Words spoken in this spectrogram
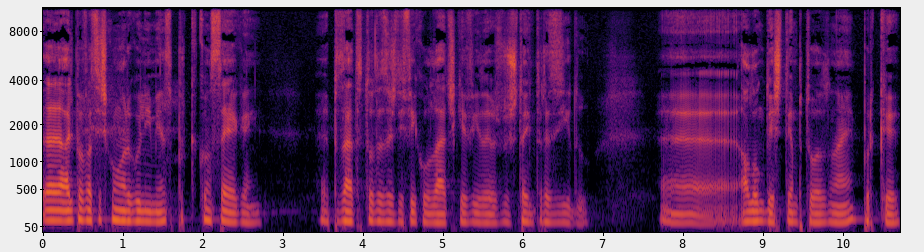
eh, olho para vocês com um orgulho imenso porque conseguem, apesar de todas as dificuldades que a vida vos tem trazido eh, ao longo deste tempo todo, não é? Porque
